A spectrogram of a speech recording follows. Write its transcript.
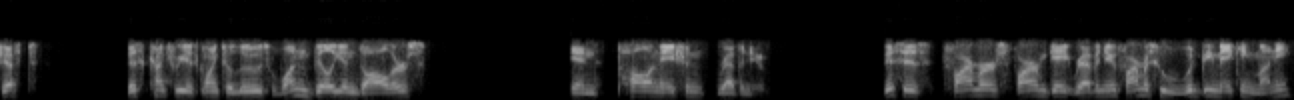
shift, this country is going to lose $1 billion in pollination revenue. This is farmers, farm gate revenue, farmers who would be making money,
